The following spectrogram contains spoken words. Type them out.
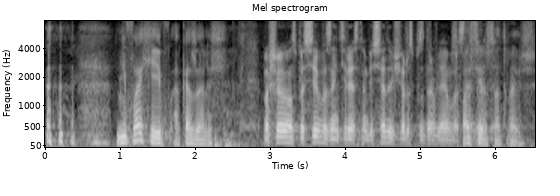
неплохие оказались. Большое вам спасибо за интересную беседу. Еще раз поздравляем вас. Спасибо, Сатраевич.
